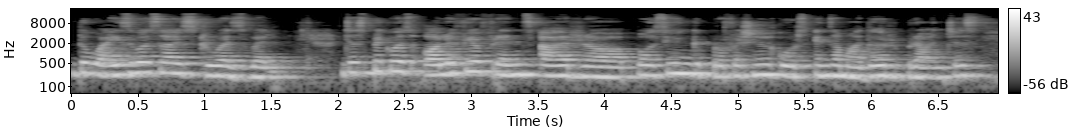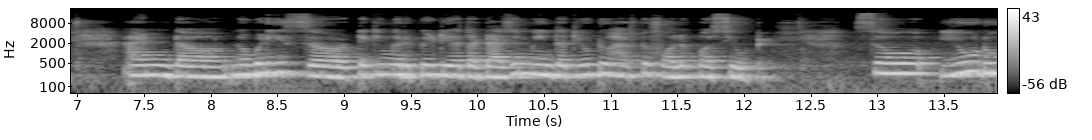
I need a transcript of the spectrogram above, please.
The vice versa is true as well. Just because all of your friends are uh, pursuing a professional course in some other branches and uh, nobody is uh, taking a repeat year, that doesn't mean that you do have to follow pursuit. So you do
